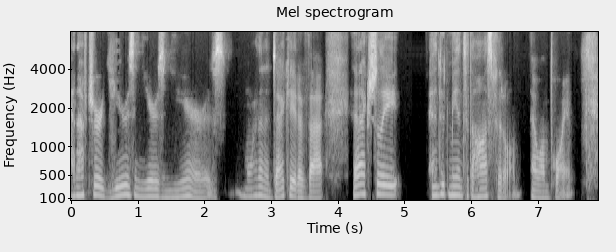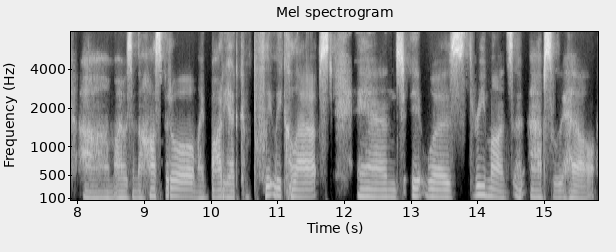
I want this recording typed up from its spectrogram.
and after years and years and years more than a decade of that it actually ended me into the hospital at one point. Um, I was in the hospital, my body had completely collapsed, and it was three months of absolute hell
